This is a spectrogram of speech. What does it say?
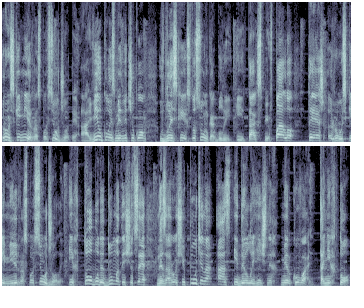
руський мір розповсюджувати, а Вілкули з Медведчуком в близьких стосунках були. І так співпало, теж руський мір розповсюджували. І хто буде думати, що це не за гроші Путіна, а з ідеологічних міркувань? Та ніхто.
